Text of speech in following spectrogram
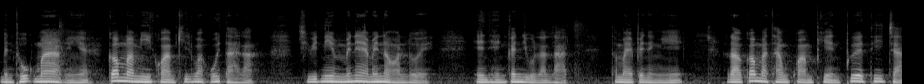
เป็นทุกข์มากอย่างเงี้ยก็มามีความคิดว่าอุ้ยตายละ ชีวิตนี้มันไม่แน่ไม่นอนเลย เห็นเห็นกันอยู่ละหลัดทำไมเป็นอย่างนี้ เราก็มาทำความเพียรเพื่อที่จะ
